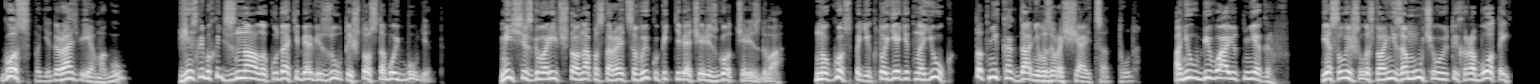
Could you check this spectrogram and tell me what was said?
Господи, да разве я могу? Если бы хоть знала, куда тебя везут и что с тобой будет. Миссис говорит, что она постарается выкупить тебя через год, через два. Но, Господи, кто едет на юг, тот никогда не возвращается оттуда. Они убивают негров. Я слышала, что они замучивают их работой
